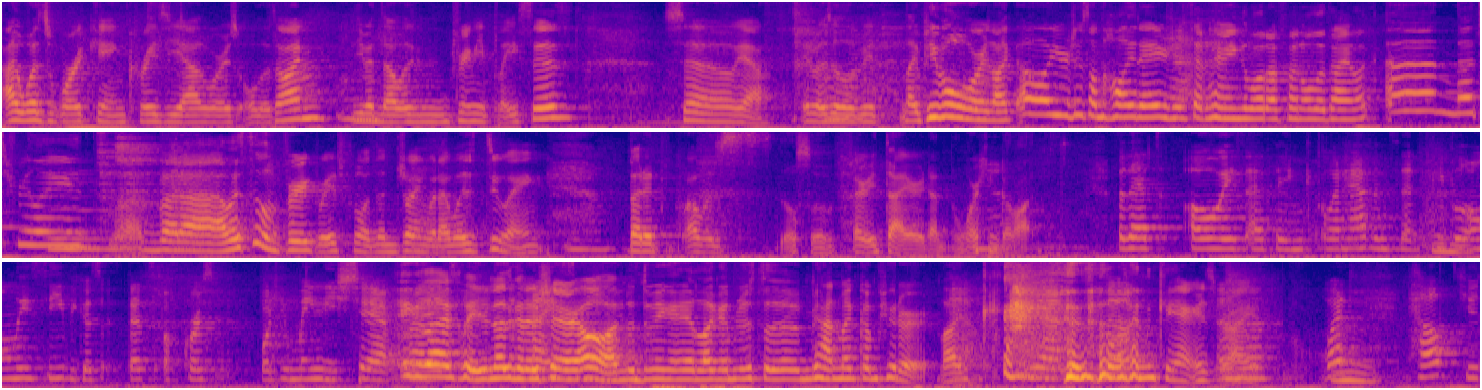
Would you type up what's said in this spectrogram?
I was working crazy hours all the time, even though I was in dreamy places. So yeah, it was a little bit like people were like, "Oh, you're just on holiday, you're just having a lot of fun all the time." Like, ah, not really. It's, uh, but uh, I was still very grateful and enjoying what I was doing. But it, I was also very tired and working a lot. But that's always, I think, what happens that people Mhm. only see because that's, of course, what you mainly share. right? Exactly. You're not The gonna nice share. Oh, I'm not doing it like I'm just uh, behind my computer. Like Yeah. no Yeah. one cares, right? Uh-huh. What Mm. helped you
